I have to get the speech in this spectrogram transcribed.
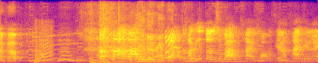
นะครับ ขอดูต้นฉบับขายของสิคะขายยังไง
